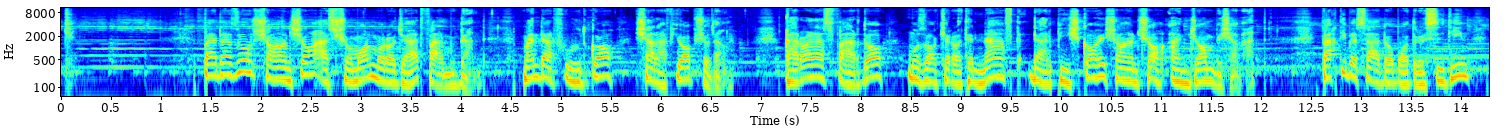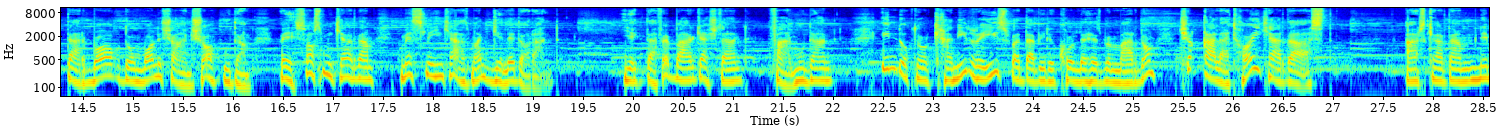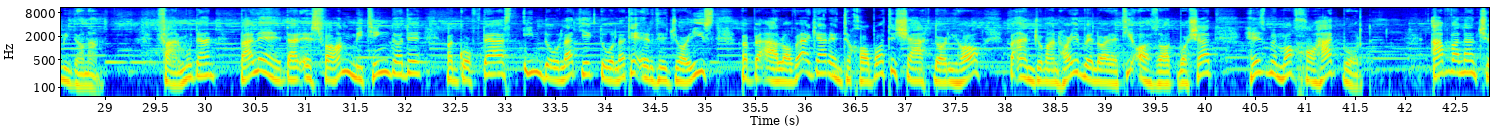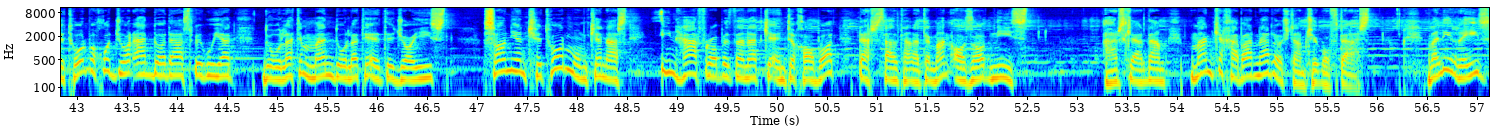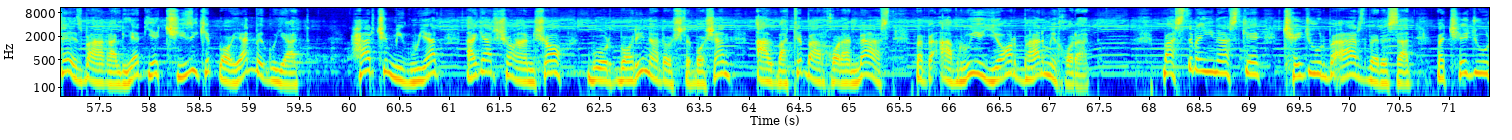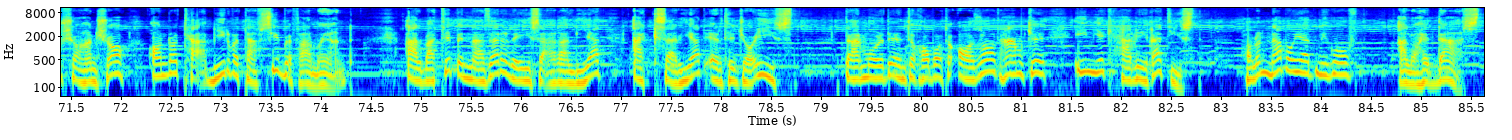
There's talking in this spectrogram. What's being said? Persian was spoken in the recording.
بعد از ظهر شاهنشاه از شمال مراجعت فرمودند. من در فرودگاه شرفیاب شدم. قرار است فردا مذاکرات نفت در پیشگاه شاهنشاه انجام بشود. وقتی به سعدآباد رسیدیم در باغ دنبال شاهنشاه بودم و احساس می کردم مثل اینکه از من گله دارند. یک دفعه برگشتند فرمودند این دکتر کنی رئیس و دبیر کل حزب مردم چه غلط کرده است؟ عرض کردم نمی‌دانم. فرمودند بله در اصفهان میتینگ داده و گفته است این دولت یک دولت ارتجایی است و به علاوه اگر انتخابات شهرداری ها و انجمنهای ولایتی آزاد باشد حزب ما خواهد برد. اولا چطور به خود جرأت داده است بگوید دولت من دولت ارتجایی است؟ ثانیا چطور ممکن است این حرف را بزند که انتخابات در سلطنت من آزاد نیست؟ عرض کردم من که خبر نداشتم چه گفته است. ولی رئیس حزب اقلیت یک چیزی که باید بگوید. هرچه می‌گوید اگر شاهنشاه بردباری نداشته باشند البته برخورنده است و به ابروی یار بر می‌خورد بسته به این است که چه جور به عرض برسد و چه جور شاهنشاه آن را تعبیر و تفسیر بفرمایند. البته به نظر رئیس اقلیت اکثریت ارتجایی است. در مورد انتخابات آزاد هم که این یک حقیقتی است. حالا نباید می‌گفت علاهده است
